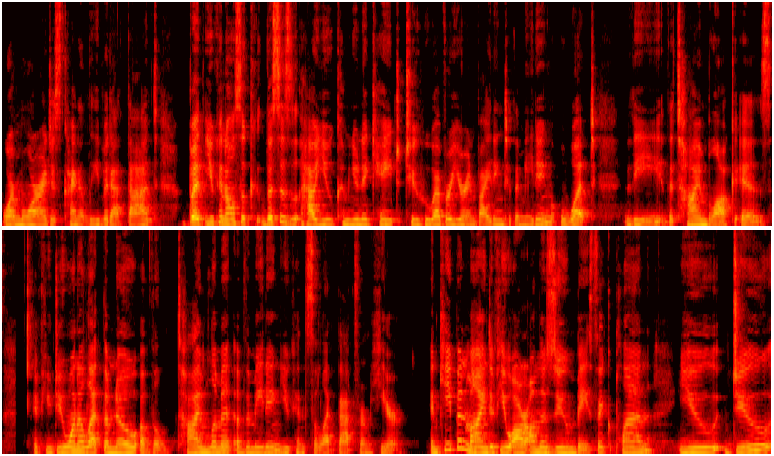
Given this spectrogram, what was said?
or more, I just kind of leave it at that. But you can also, this is how you communicate to whoever you're inviting to the meeting what the, the time block is. If you do want to let them know of the time limit of the meeting, you can select that from here. And keep in mind, if you are on the Zoom basic plan, you do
